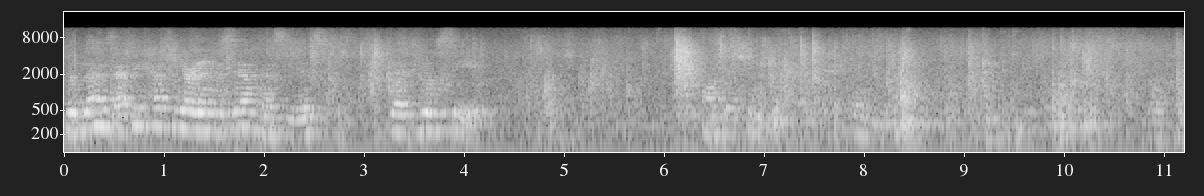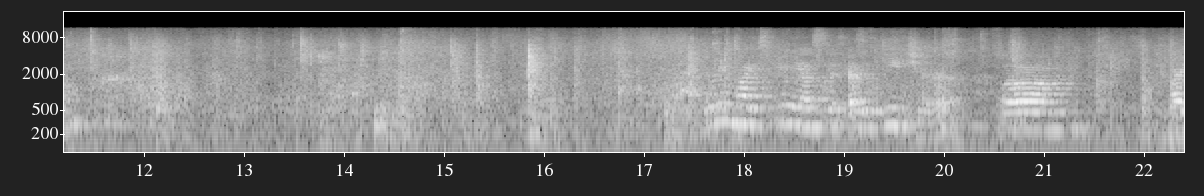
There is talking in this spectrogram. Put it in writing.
the blanks that we have here in the sentences that you'll see on the sheet. Thank you. During my experience as a teacher, um, I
